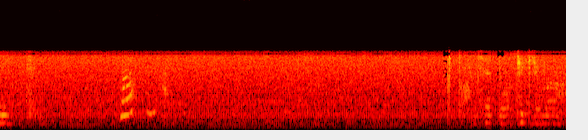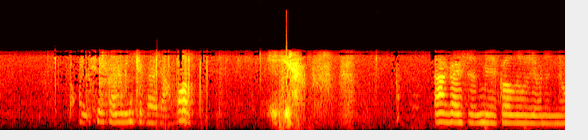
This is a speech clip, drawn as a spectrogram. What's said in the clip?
Evet. çekeceğim ha. Tamam şey kendini çekeceğim. Al. Arkadaşlar bir kaldığımız yerden ne o?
